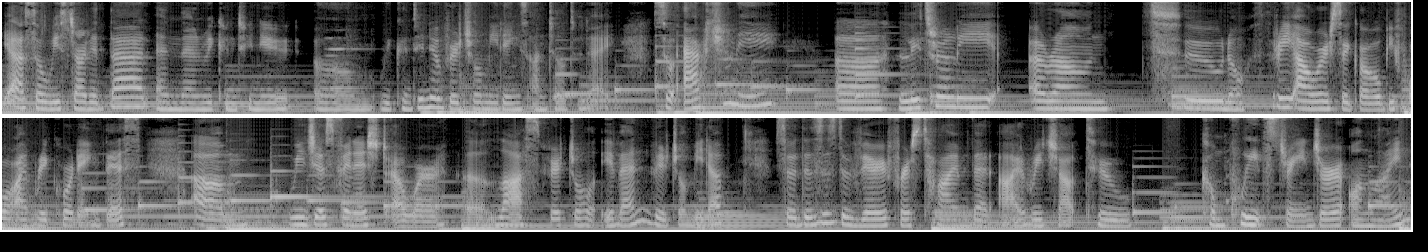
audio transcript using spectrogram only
yeah, so we started that, and then we continued. Um, we continued virtual meetings until today. So actually, uh, literally around two, no, three hours ago, before I'm recording this, um, we just finished our uh, last virtual event, virtual meetup. So this is the very first time that I reach out to complete stranger online.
